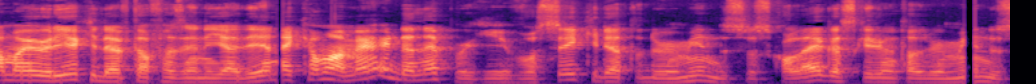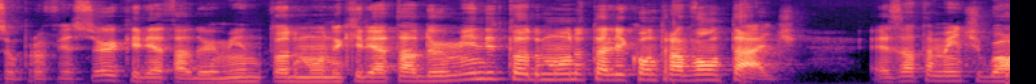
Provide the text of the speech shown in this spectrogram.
a maioria que deve estar tá fazendo IAD, né, que é uma merda, né? Porque você queria estar tá dormindo, seus colegas queriam estar tá dormindo, seu professor queria estar tá dormindo, todo mundo queria estar tá dormindo e todo mundo tá ali contra a vontade. É exatamente igual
